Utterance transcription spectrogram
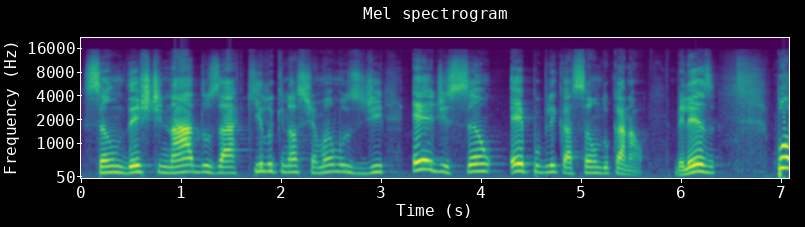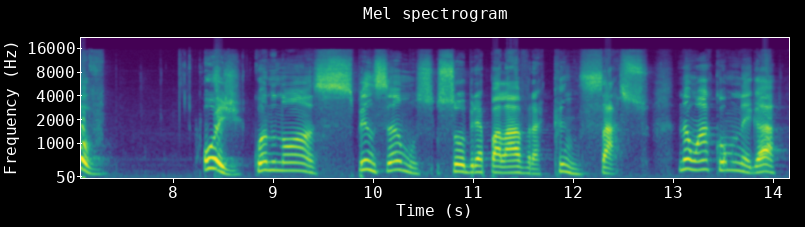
são destinados àquilo que nós chamamos de edição e publicação do canal, beleza? Povo, hoje, quando nós pensamos sobre a palavra cansaço, não há como negar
